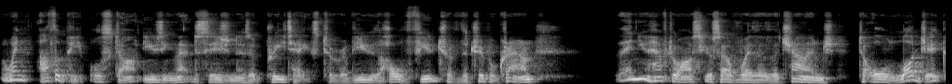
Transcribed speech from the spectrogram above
But when other people start using that decision as a pretext to review the whole future of the Triple Crown, then you have to ask yourself whether the challenge to all logic,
